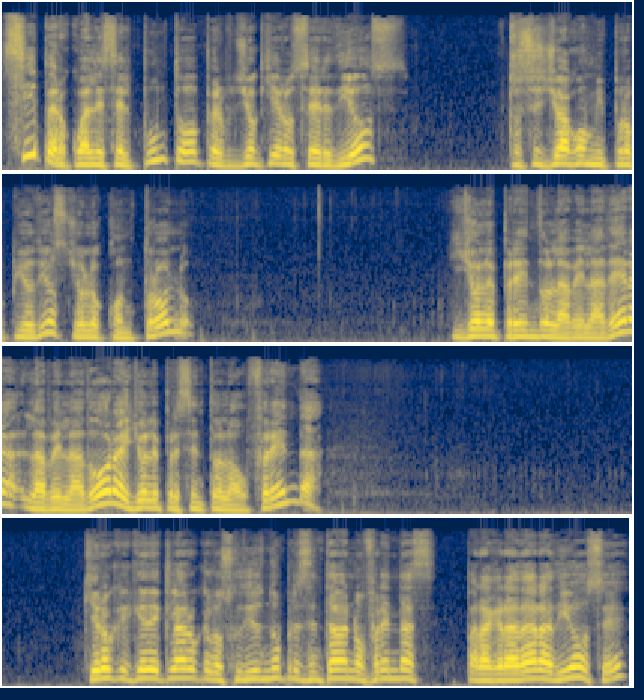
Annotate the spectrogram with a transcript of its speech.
Sí, pero ¿cuál es el punto? Pero yo quiero ser Dios. Entonces yo hago mi propio Dios, yo lo controlo y yo le prendo la veladera, la veladora y yo le presento la ofrenda. Quiero que quede claro que los judíos no presentaban ofrendas para agradar a Dios, ¿eh?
